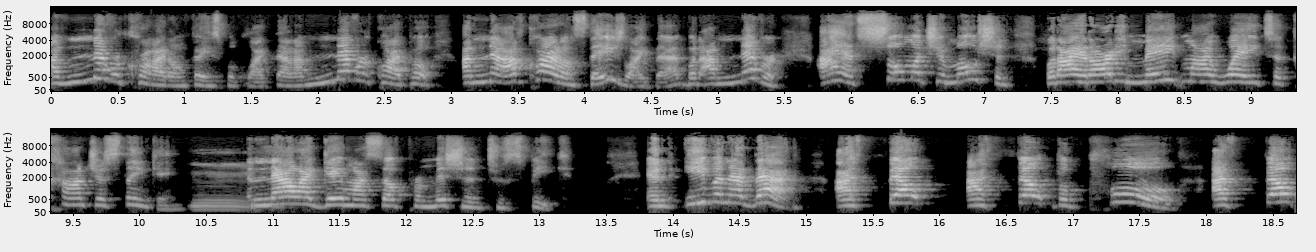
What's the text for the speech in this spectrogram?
I've never cried on Facebook like that. I've never cried. I've, ne- I've cried on stage like that, but I've never. I had so much emotion, but I had already made my way to conscious thinking. Mm. And now I gave myself permission to speak. And even at that, I felt I felt the pull. I felt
